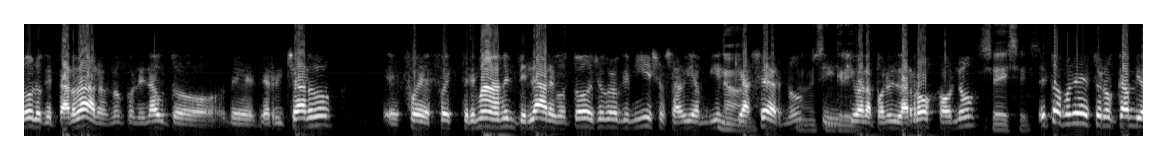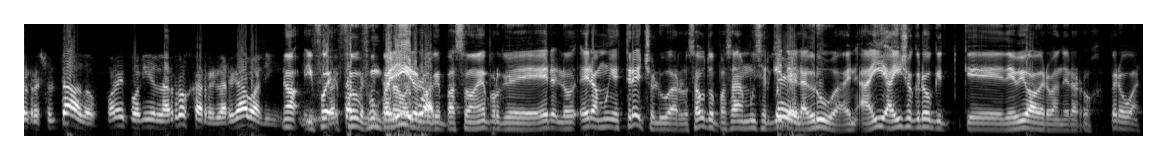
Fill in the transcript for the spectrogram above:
todo lo que tardaron ¿no? con el auto de, de Richardo. Eh, fue fue extremadamente largo todo, yo creo que ni ellos sabían bien No, qué hacer, ¿no? si, iban a poner la roja o no. Sí, sí. sí. De todas maneras, esto no cambia el resultado. Por ahí ponían la roja, relargaban y. No, y fue, fue, un peligro lo que pasó, ¿eh? porque era, lo- era muy estrecho el lugar, los autos pasaban muy cerquita de la grúa. En- ahí, ahí yo creo que, que debió haber bandera roja, pero bueno.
